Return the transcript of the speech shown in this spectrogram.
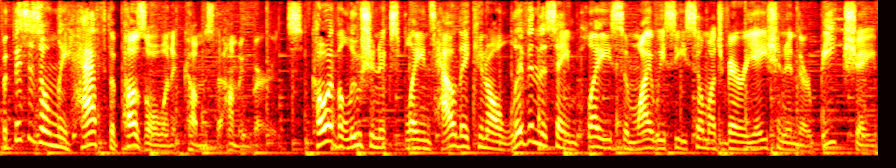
But this is only half the puzzle when it comes to hummingbirds. Coevolution explains how they can all live in the same place and why we see so much variation in their beak shape,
